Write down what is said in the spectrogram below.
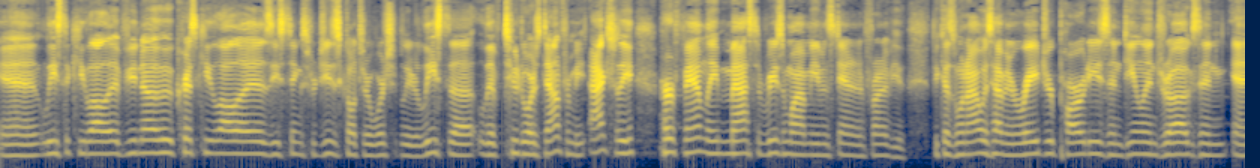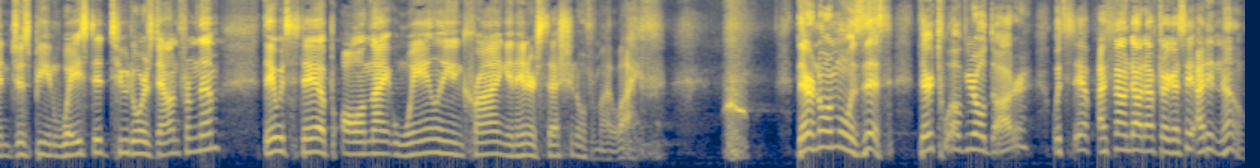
And Lisa Quilala, if you know who Chris Quilala is, he sings for Jesus Culture worship leader. Lisa lived two doors down from me. Actually, her family, massive reason why I'm even standing in front of you. Because when I was having rager parties and dealing drugs and, and just being wasted two doors down from them, they would stay up all night wailing and crying in intercession over my life. Whew. Their normal was this their 12 year old daughter would stay up. I found out after I got saved, I didn't know.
